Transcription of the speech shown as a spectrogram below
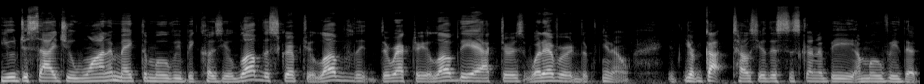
you decide you want to make the movie because you love the script, you love the director, you love the actors, whatever the, you know, your gut tells you this is going to be a movie that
